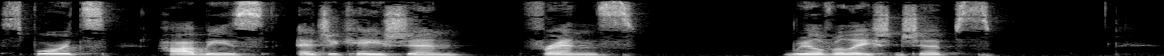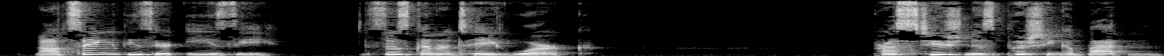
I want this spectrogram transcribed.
sports, hobbies, education, friends, real relationships. Not saying these are easy. This is to take work. Prostitution is pushing a button.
